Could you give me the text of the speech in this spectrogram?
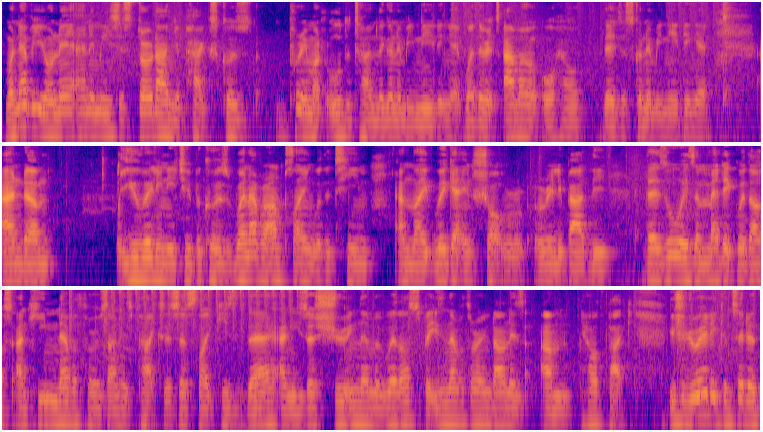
Whenever you're near enemies, just throw down your packs, because pretty much all the time they're gonna be needing it. Whether it's ammo or health, they're just gonna be needing it. And um, you really need to because whenever I'm playing with a team and like we're getting shot really badly there's always a medic with us and he never throws down his packs. It's just like he's there and he's just shooting them with us but he's never throwing down his um health pack. You should really consider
